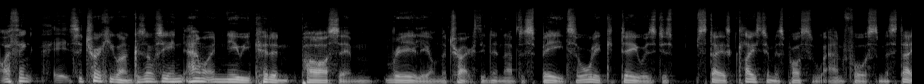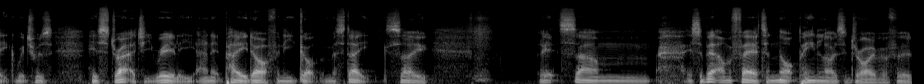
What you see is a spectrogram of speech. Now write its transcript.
I think it's a tricky one because obviously Hamilton knew he couldn't pass him really on the tracks. He didn't have the speed, so all he could do was just stay as close to him as possible and force a mistake, which was his strategy really, and it paid off, and he got the mistake. So it's um it's a bit unfair to not penalise a driver for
